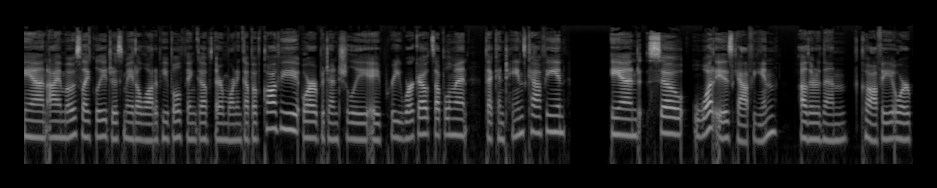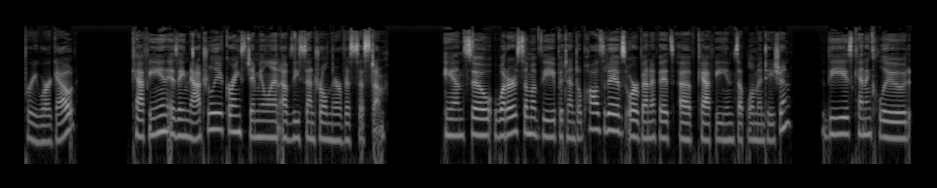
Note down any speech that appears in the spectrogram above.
And I most likely just made a lot of people think of their morning cup of coffee or potentially a pre workout supplement that contains caffeine. And so, what is caffeine other than coffee or pre workout? Caffeine is a naturally occurring stimulant of the central nervous system. And so, what are some of the potential positives or benefits of caffeine supplementation? These can include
